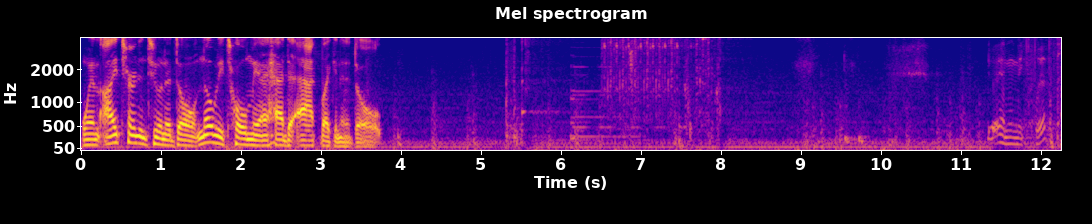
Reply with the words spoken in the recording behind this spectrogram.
when I turned into an adult, nobody told me I had to act like an adult. You in an eclipse?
